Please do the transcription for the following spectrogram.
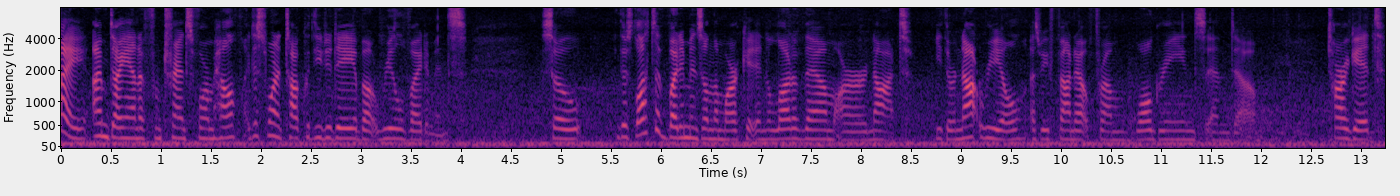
Hi, I'm Diana from Transform Health. I just want to talk with you today about real vitamins. So there's lots of vitamins on the market and a lot of them are not, either not real, as we found out from Walgreens and uh, Target.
